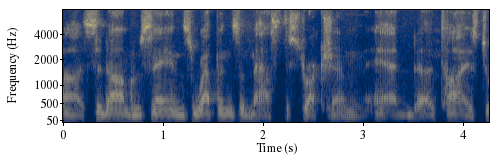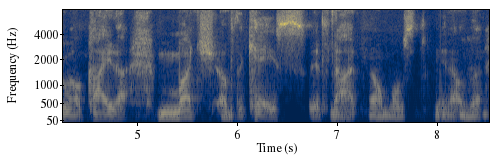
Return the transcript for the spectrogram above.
uh, Saddam Hussein's weapons of mass destruction and uh, ties to Al Qaeda. Much of the case, if not almost, you know, the,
